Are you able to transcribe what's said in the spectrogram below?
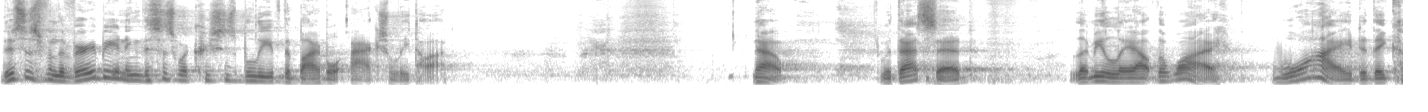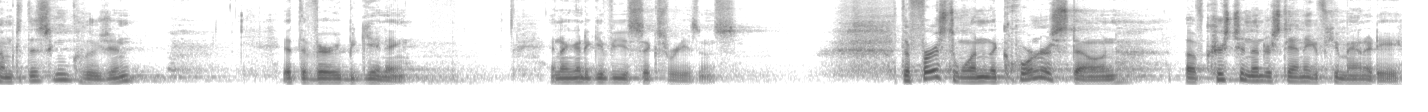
This is from the very beginning, this is what Christians believe the Bible actually taught. Now, with that said, let me lay out the why. Why did they come to this conclusion at the very beginning? And I'm going to give you six reasons. The first one, the cornerstone of Christian understanding of humanity,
